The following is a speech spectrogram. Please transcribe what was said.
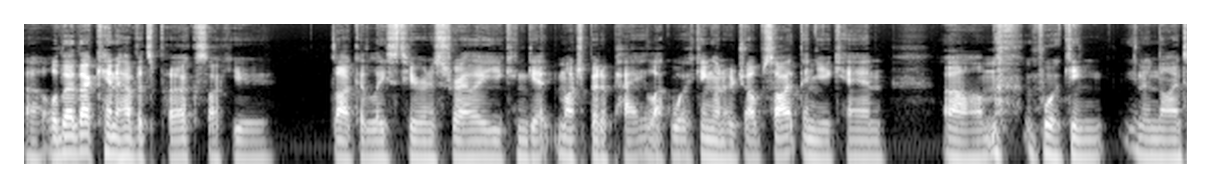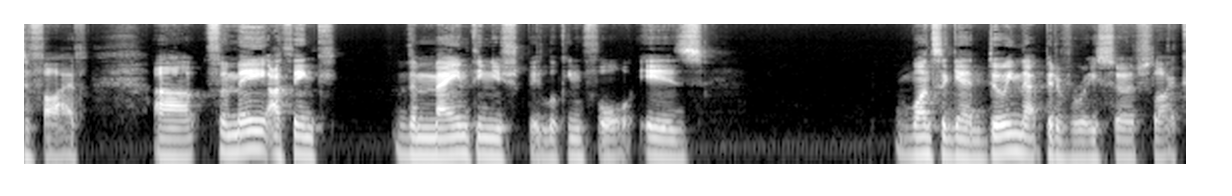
Uh, although that can have its perks, like you, like at least here in Australia, you can get much better pay, like working on a job site than you can um, working in a nine to five. Uh, for me, I think the main thing you should be looking for is once again doing that bit of research. Like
